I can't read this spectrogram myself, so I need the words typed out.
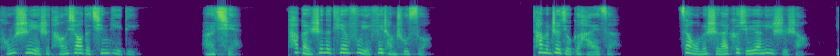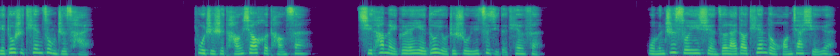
同时也是唐潇的亲弟弟，而且他本身的天赋也非常出色。他们这九个孩子，在我们史莱克学院历史上也都是天纵之才。不只是唐潇和唐三，其他每个人也都有着属于自己的天分。我们之所以选择来到天斗皇家学院。”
